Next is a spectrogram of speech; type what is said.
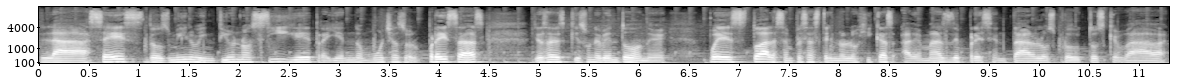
la CES 2021 sigue trayendo muchas sorpresas. Ya sabes que es un evento donde pues todas las empresas tecnológicas, además de presentar los productos que va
